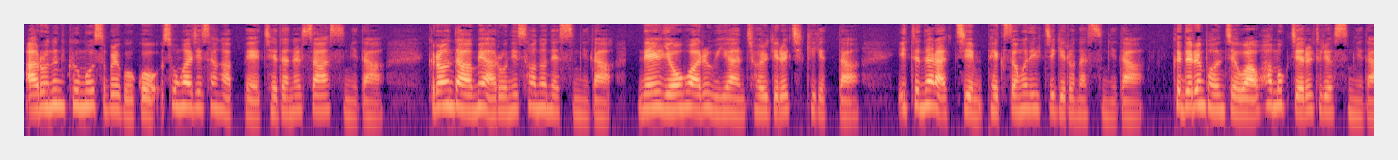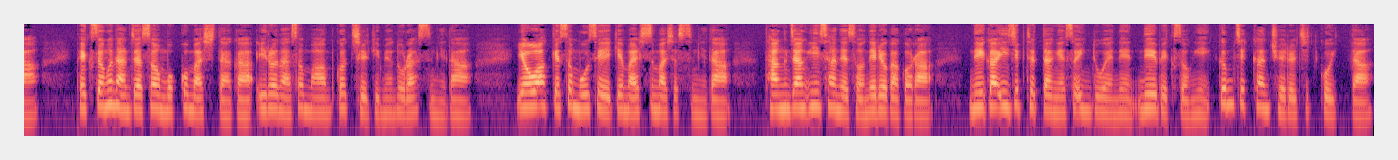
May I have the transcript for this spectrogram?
아론은 그 모습을 보고 송아지상 앞에 재단을 쌓았습니다. 그런 다음에 아론이 선언했습니다. 내일 여호와를 위한 절기를 지키겠다. 이튿날 아침 백성은 일찍 일어났습니다. 그들은 번제와 화목제를 드렸습니다. 백성은 앉아서 먹고 마시다가 일어나서 마음껏 즐기며 놀았습니다. 여호와께서 모세에게 말씀하셨습니다. 당장 이 산에서 내려가거라. 내가 이집트 땅에서 인도해낸 네 백성이 끔찍한 죄를 짓고 있다.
